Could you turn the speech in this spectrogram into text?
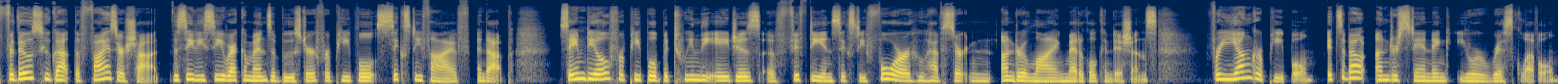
For those who got the Pfizer shot, the CDC recommends a booster for people 65 and up. Same deal for people between the ages of 50 and 64 who have certain underlying medical conditions. For younger people, it's about understanding your risk level,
